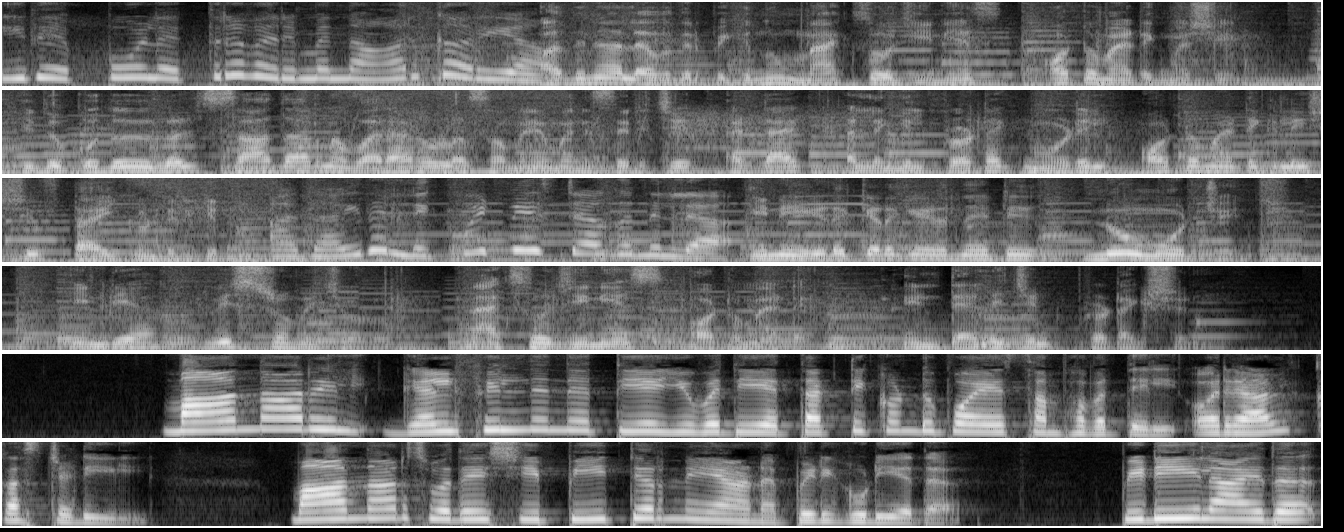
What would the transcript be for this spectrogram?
ഇത് എപ്പോൾ എത്ര വരുമെന്ന് ആർക്കറിയാം? അതിനാൽ അവതരിപ്പിക്കുന്നു മാക്സോജീനിയസ് ഓട്ടോമാറ്റിക് മെഷീൻ ഇത് കൊതുകുകൾ സാധാരണ വരാറുള്ള സമയം അനുസരിച്ച് അറ്റാക്ക് അല്ലെങ്കിൽ പ്രൊട്ടക്ട് മോഡിൽ ഓട്ടോമാറ്റിക്കലി ഷിഫ്റ്റ് ആയിക്കൊണ്ടിരിക്കുന്നു. അതായത് ലിക്വിഡ് വേസ്റ്റ് ആകുന്നില്ല. ഇനി ഇടയ്ക്കിടയ്ക്ക് എഴുന്നേറ്റ് നോ മോഡ് ചേഞ്ച് ഇന്ത്യ വിശ്രമിച്ചോളൂ. മാക്സോജീനിയസ് ഓട്ടോമാറ്റിക് ഇന്റലിജന്റ് പ്രൊട്ടക്ഷൻ മാന്നാറിൽ ഗൾഫിൽ നിന്നെത്തിയ യുവതിയെ തട്ടിക്കൊണ്ടുപോയ സംഭവത്തിൽ ഒരാൾ കസ്റ്റഡിയിൽ. മാന്നാർ സ്വദേശി പീറ്ററിനെയാണ് പിടികൂടിയത്. പിടിയിലായത്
